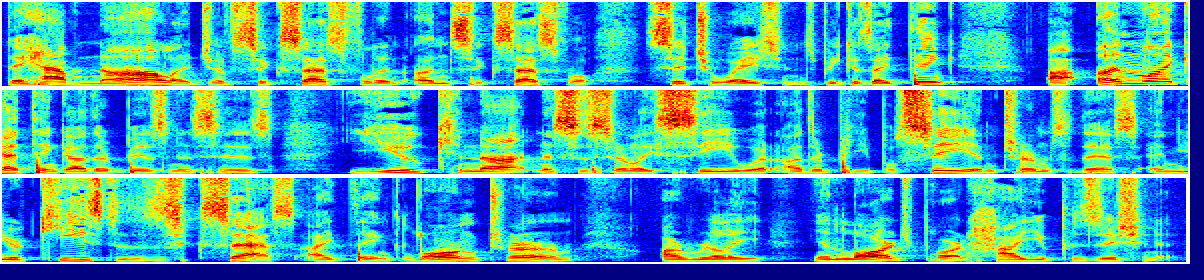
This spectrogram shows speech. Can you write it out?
They have knowledge of successful and unsuccessful situations because I think uh, unlike I think other businesses, you cannot necessarily see what other people see in terms of this. And your keys to the success, I think, long term, are really in large part how you position it.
